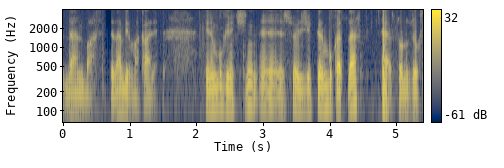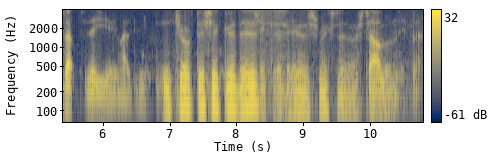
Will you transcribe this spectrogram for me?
den bahseden bir makale. Benim bugün için söyleyeceklerim bu kadar. Eğer sorunuz yoksa size iyi yayınlar dileyim. Çok teşekkür ederiz. Teşekkür ederiz. Görüşmek üzere. Hoşçakalın. Sağ olun. Iyiler.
